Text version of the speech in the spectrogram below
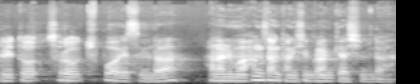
우리 또 서로 축복하겠습니다. 하나님은 항상 당신과 함께 하십니다.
